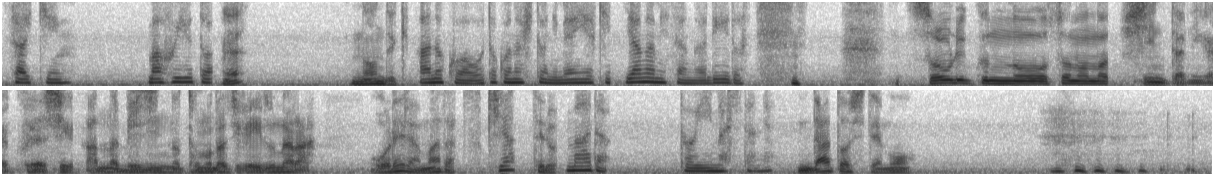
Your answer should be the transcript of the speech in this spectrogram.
最近真冬とえ？なんであの子は男の人に免疫。八神さんがリード 沙織君の幼な新谷が悔しい。あんな美人の友達がいるなら俺らまだ付き合ってる。まだと言いましたね。だとしても。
